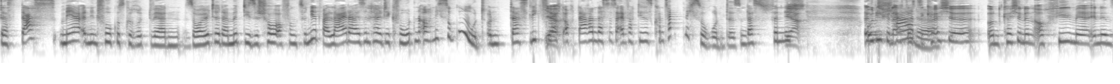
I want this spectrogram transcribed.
Dass das mehr in den Fokus gerückt werden sollte, damit diese Show auch funktioniert, weil leider sind halt die Quoten auch nicht so gut. Und das liegt vielleicht ja. auch daran, dass es einfach dieses Konzept nicht so rund ist. Und das finde ich. Ja und vielleicht, schade. dass die Köche und Köchinnen auch viel mehr in den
